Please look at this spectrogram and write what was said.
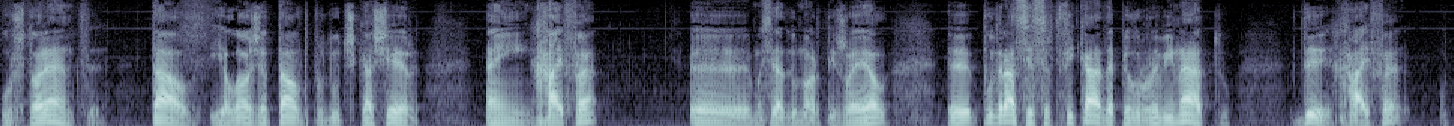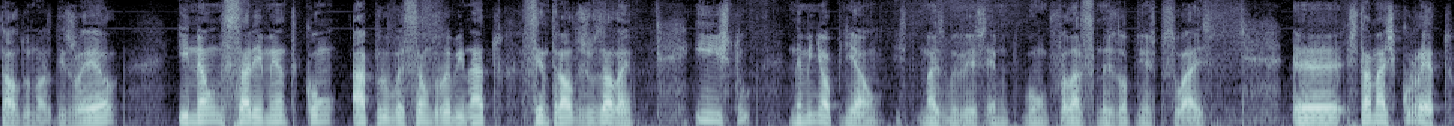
o restaurante tal e a loja tal de produtos kasher em Haifa, uh, uma cidade do norte de Israel, uh, poderá ser certificada pelo rabinato de Haifa, o tal do norte de Israel, e não necessariamente com a aprovação do rabinato central de Jerusalém. E isto na minha opinião, isto, mais uma vez é muito bom falar-se nas opiniões pessoais, uh, está mais correto.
